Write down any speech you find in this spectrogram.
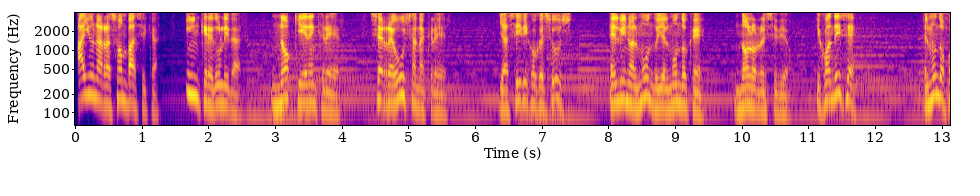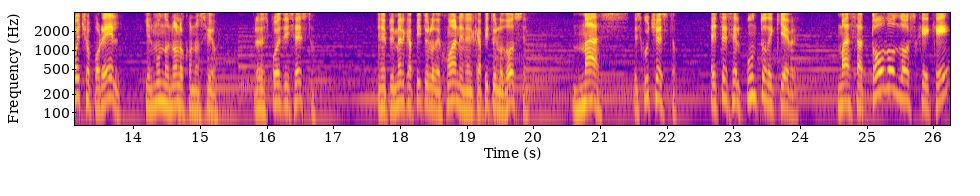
hay una razón básica, incredulidad. No quieren creer, se rehúsan a creer. Y así dijo Jesús. Él vino al mundo y el mundo que no lo recibió. Y Juan dice, el mundo fue hecho por Él y el mundo no lo conoció. Pero después dice esto, en el primer capítulo de Juan, en el capítulo 12, más, escuche esto, este es el punto de quiebre, más a todos los que, que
